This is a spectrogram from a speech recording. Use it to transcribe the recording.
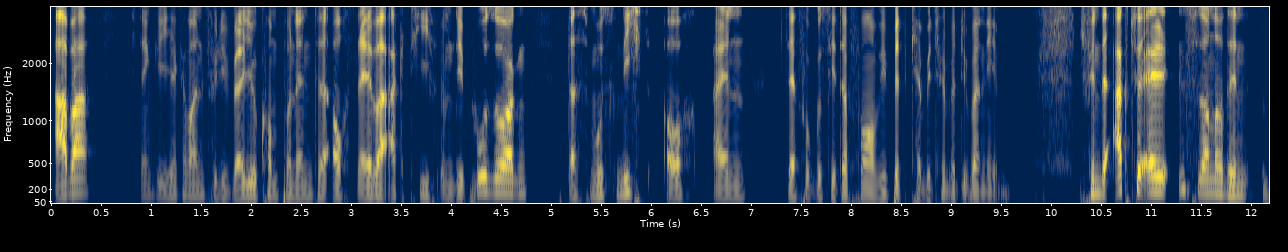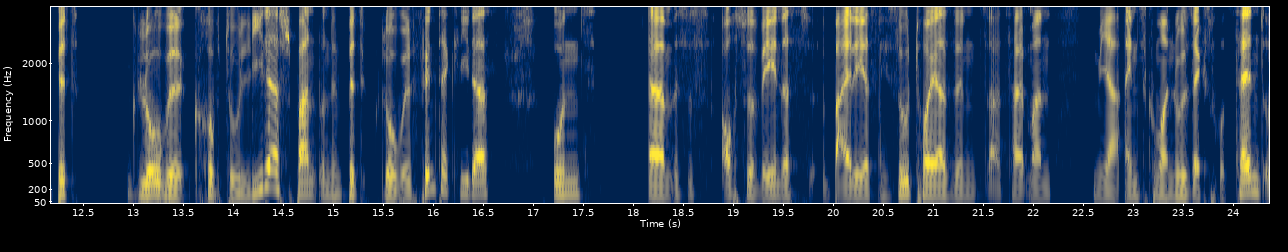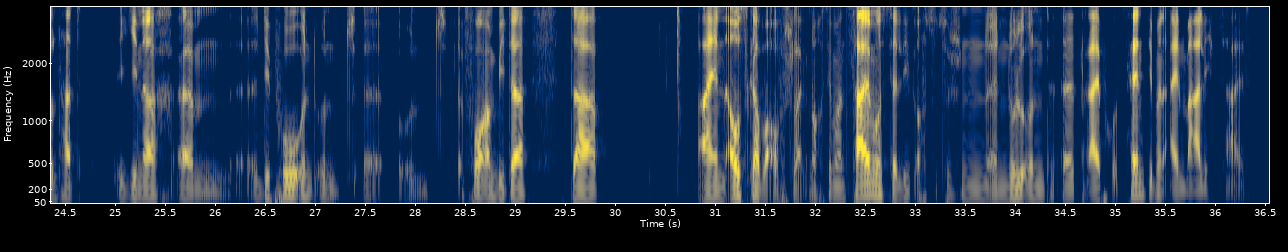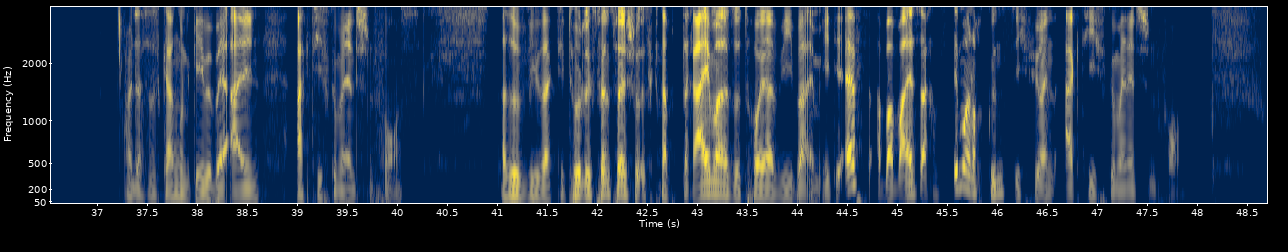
Aber ich denke, hier kann man für die Value-Komponente auch selber aktiv im Depot sorgen. Das muss nicht auch ein sehr fokussierter Fonds wie BitCapital mit übernehmen. Ich finde aktuell insbesondere den Bit Global Crypto Leaders spannend und den Bit Global Fintech Leaders. Und ähm, es ist auch zu erwähnen, dass beide jetzt nicht so teuer sind. Da zahlt man im Jahr 1,06% und hat je nach ähm, Depot und, und, äh, und Voranbieter da einen Ausgabeaufschlag noch, den man zahlen muss. Der liegt auch so zwischen äh, 0 und äh, 3 Prozent, den man einmalig zahlt. Und das ist gang und gäbe bei allen aktiv gemanagten Fonds. Also wie gesagt, die Total Expense Ratio ist knapp dreimal so teuer wie bei einem ETF, aber meines Erachtens immer noch günstig für einen aktiv gemanagten Fonds.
